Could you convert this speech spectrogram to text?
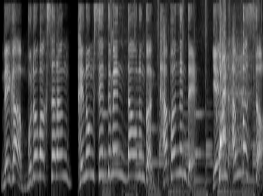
내가 문어박사랑 베놈 샌드맨 나오는 건 다 봤는데 얘는 안 봤어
